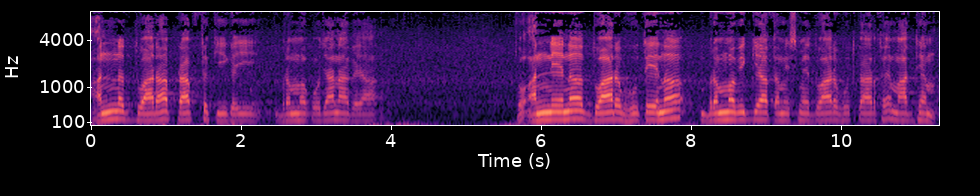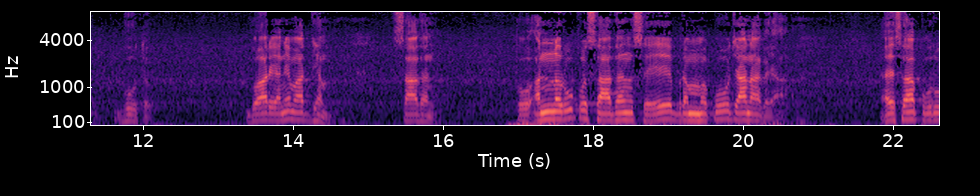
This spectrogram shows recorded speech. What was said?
अन्न द्वारा प्राप्त की गई, ब्रह्म को जाना गया। तो अन्य न द्वार भूते न ब्रह्म विज्ञातम इसमें द्वार भूत का अर्थ है माध्यम, भूत। द्वार यानी माध्यम, साधन। तो अन्न रूप साधन से ब्रह्म को जाना गया। ऐसा पूर्व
